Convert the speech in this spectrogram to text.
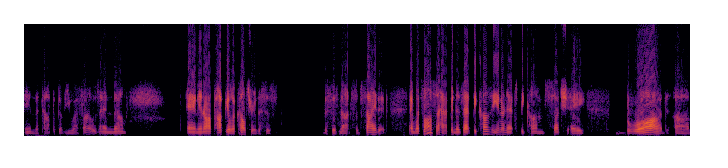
in the topic of UFOs. And, um, and in our popular culture, this, is, this has not subsided. And what's also happened is that because the internet's become such a broad, um,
